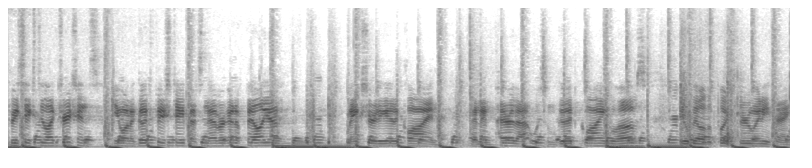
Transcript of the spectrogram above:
360 electricians, if you want a good fish tape that's never gonna fail you, make sure to get a Klein. And then pair that with some good Klein gloves, you'll be able to push through anything.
